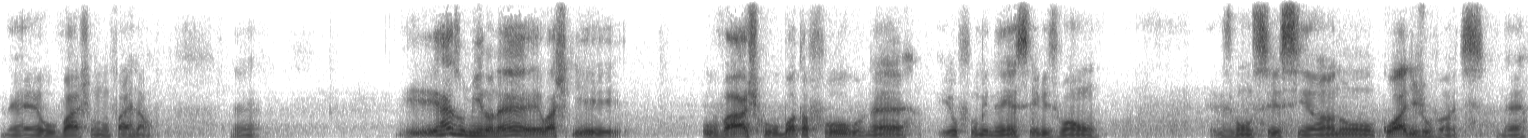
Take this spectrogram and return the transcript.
né? O Vasco não faz não, né? E resumindo, né? Eu acho que o Vasco, o Botafogo, né? E o Fluminense, eles vão eles vão ser esse ano coadjuvantes, né?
